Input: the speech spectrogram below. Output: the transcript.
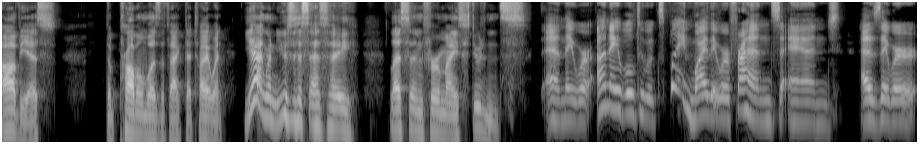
obvious. The problem was the fact that Twilight went, yeah, I'm going to use this as a lesson for my students. And they were unable to explain why they were friends, and as they were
